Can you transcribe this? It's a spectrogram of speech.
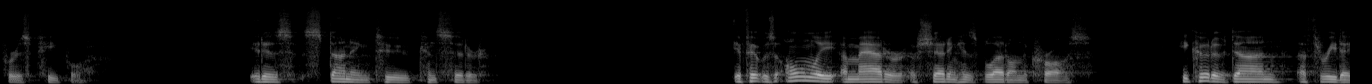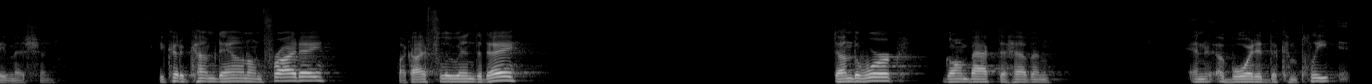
for his people. It is stunning to consider. If it was only a matter of shedding his blood on the cross, he could have done a three day mission. He could have come down on Friday, like I flew in today, done the work, gone back to heaven, and avoided the complete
